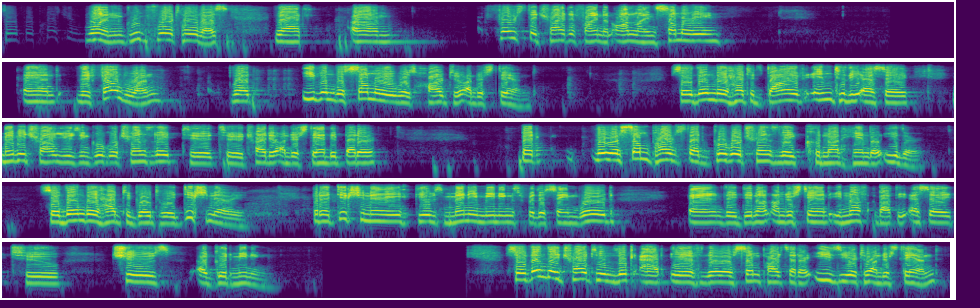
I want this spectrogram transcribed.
So for question one, group four told us that um, first they tried to find an online summary and they found one, but even the summary was hard to understand. So then they had to dive into the essay, maybe try using Google Translate to, to try to understand it better. But there were some parts that Google Translate could not handle either. So then they had to go to a dictionary. But a dictionary gives many meanings for the same word, and they did not understand enough about the essay to choose a good meaning. So then they tried to look at if there are some parts that are easier to understand,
